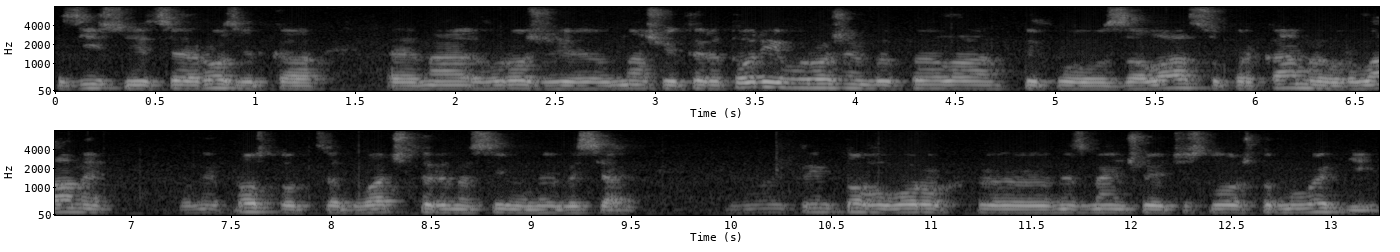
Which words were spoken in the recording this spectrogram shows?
здійснюється розвідка е, на ворожі нашої території ворожим БПЛА, типу Зала, Суперками, Орлани. Вони просто це 24 на 7 вони висять. Ну і крім того, ворог е, не зменшує число штурмових дій.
